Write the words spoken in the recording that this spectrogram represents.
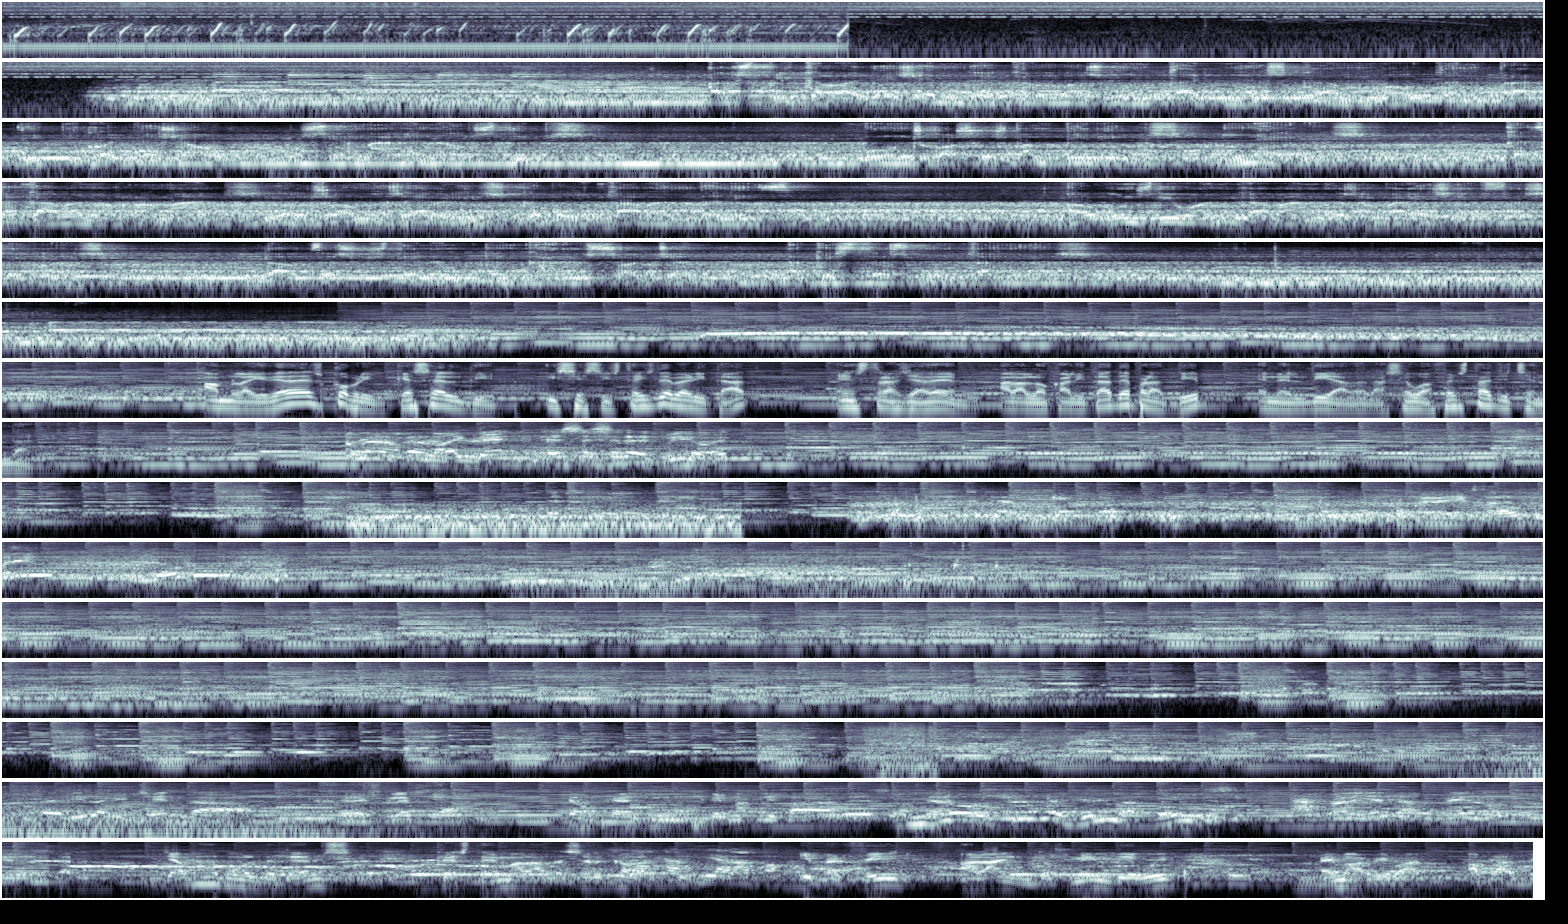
Amb la idea de descobrir què és el DIP i si existeix de veritat, ens traslladem a la localitat de Pratdip en el dia de la seva festa llegendària. Claro, claro, hay que... Ese es el desvío, eh.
